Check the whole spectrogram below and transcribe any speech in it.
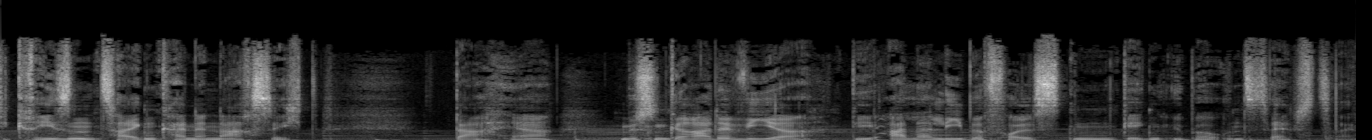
Die Krisen zeigen keine Nachsicht. Daher müssen gerade wir die allerliebevollsten gegenüber uns selbst sein.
